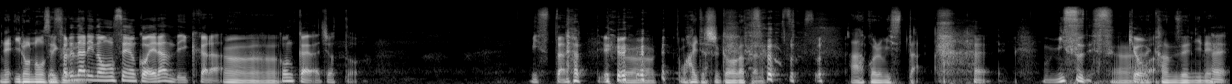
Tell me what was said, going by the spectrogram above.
ね、いろんな温泉それなりの温泉をこう選んでいくから、うんうんうん。今回はちょっと、ミスったなっていう。うん、もう入った瞬間分かったね。そうそうあ、これミスった。はい。ミスです、うん今日は。完全にね。はい。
